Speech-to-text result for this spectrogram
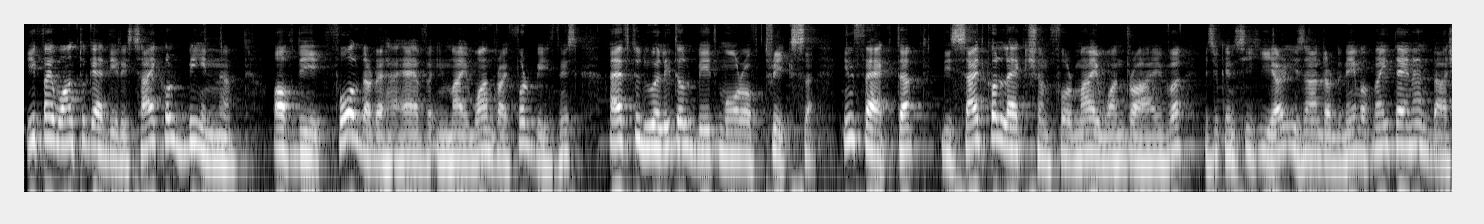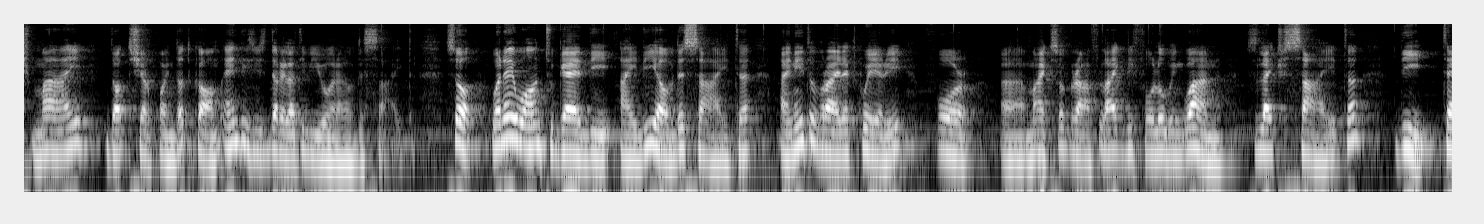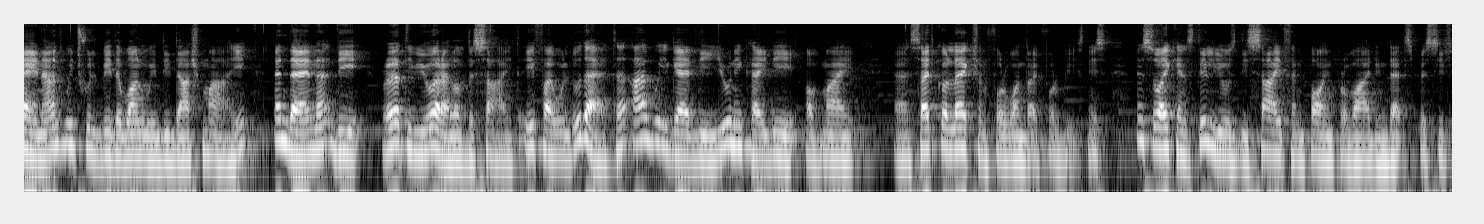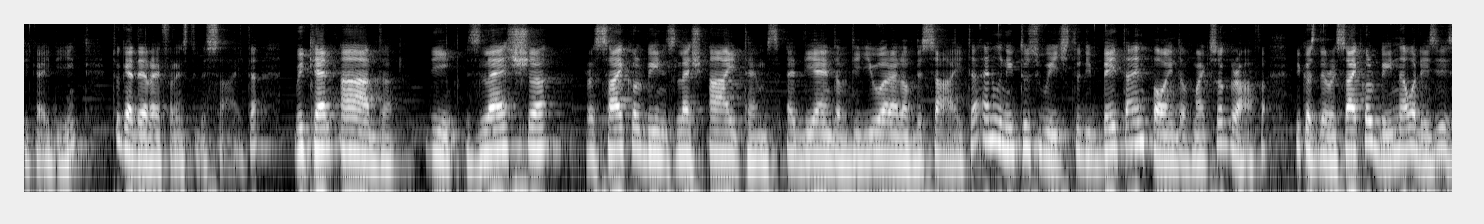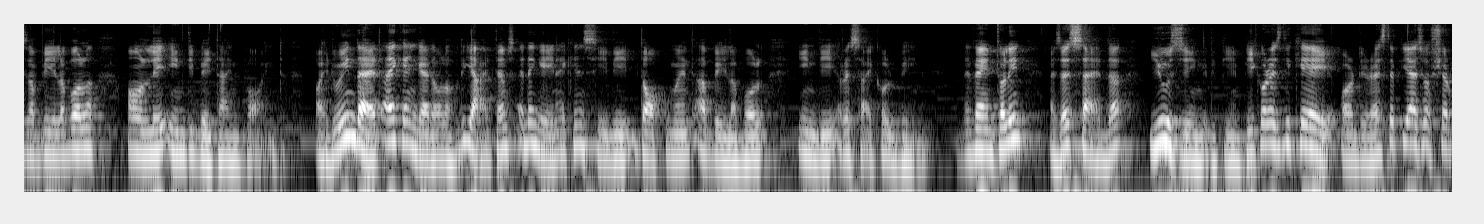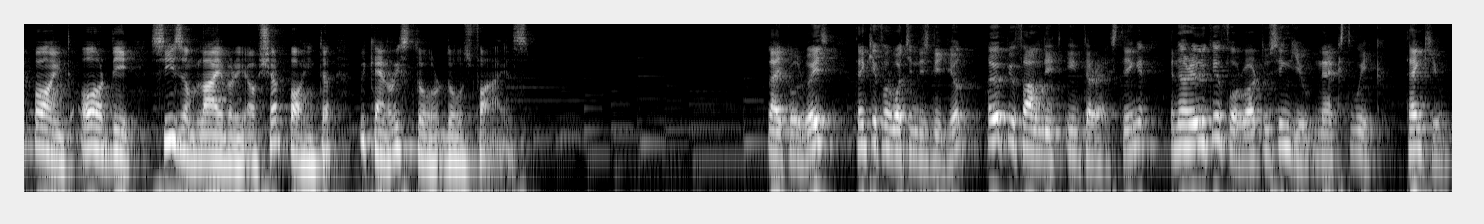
If I want to get the recycle bin of the folder that I have in my OneDrive for Business, I have to do a little bit more of tricks. In fact, uh, the site collection for my OneDrive, as you can see here, is under the name of my tenant dash my.sharepoint.com and this is the relative URL of the site. So when I want to get the ID of the site, I need to write a query for uh, Microsoft Graph like the following one, slash site the tenant, which will be the one with the dash my, and then the relative URL of the site. If I will do that, I will get the unique ID of my uh, site collection for OneDrive for Business, and so I can still use the site endpoint providing that specific ID to get a reference to the site. We can add the slash recycle bin slash items at the end of the URL of the site and we need to switch to the beta endpoint of Microsoft Graph because the recycle bin nowadays is available only in the beta endpoint. By doing that I can get all of the items and again I can see the document available in the recycle bin. And eventually, as I said, using the PnP Core SDK or the REST APIs of SharePoint or the CSOM library of SharePoint, we can restore those files. Like always, thank you for watching this video, I hope you found it interesting and I'm looking forward to seeing you next week. Thank you!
